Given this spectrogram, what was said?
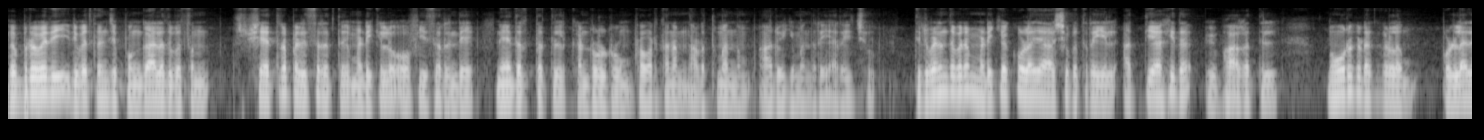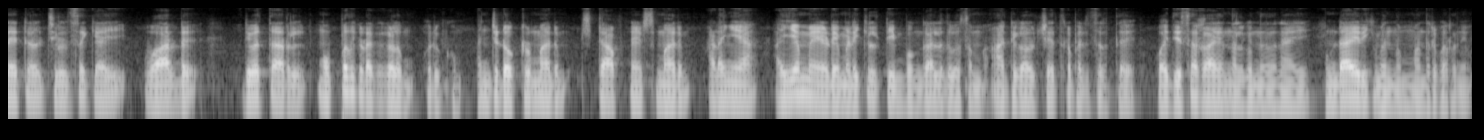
ഫെബ്രുവരി ഇരുപത്തഞ്ച് പൊങ്കാല ദിവസം ക്ഷേത്ര പരിസരത്ത് മെഡിക്കൽ ഓഫീസറിന്റെ നേതൃത്വത്തിൽ കൺട്രോൾ റൂം പ്രവർത്തനം നടത്തുമെന്നും ആരോഗ്യമന്ത്രി അറിയിച്ചു. തിരുവനന്തപുരം മെഡിക്കൽ കോളേജ് ആശുപത്രിയിൽ അത്യാഹിത വിഭാഗത്തിൽ നൂറ് കിടക്കകളും പൊള്ളലേറ്റൽ ചികിത്സയ്ക്കായി വാർഡ് ഇരുപത്താറിൽ മുപ്പത് കിടക്കകളും ഒരുക്കും. അഞ്ച് ഡോക്ടർമാരും സ്റ്റാഫ് നഴ്സുമാരും അടങ്ങിയ ഐ എം എയുടെ മെഡിക്കൽ ടീം പൊങ്കാല ദിവസം ആറ്റുകാൽ ക്ഷേത്ര പരിസരത്ത് വൈദ്യസഹായം നൽകുന്നതിനായി ഉണ്ടായിരിക്കുമെന്നും മന്ത്രി പറഞ്ഞു.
